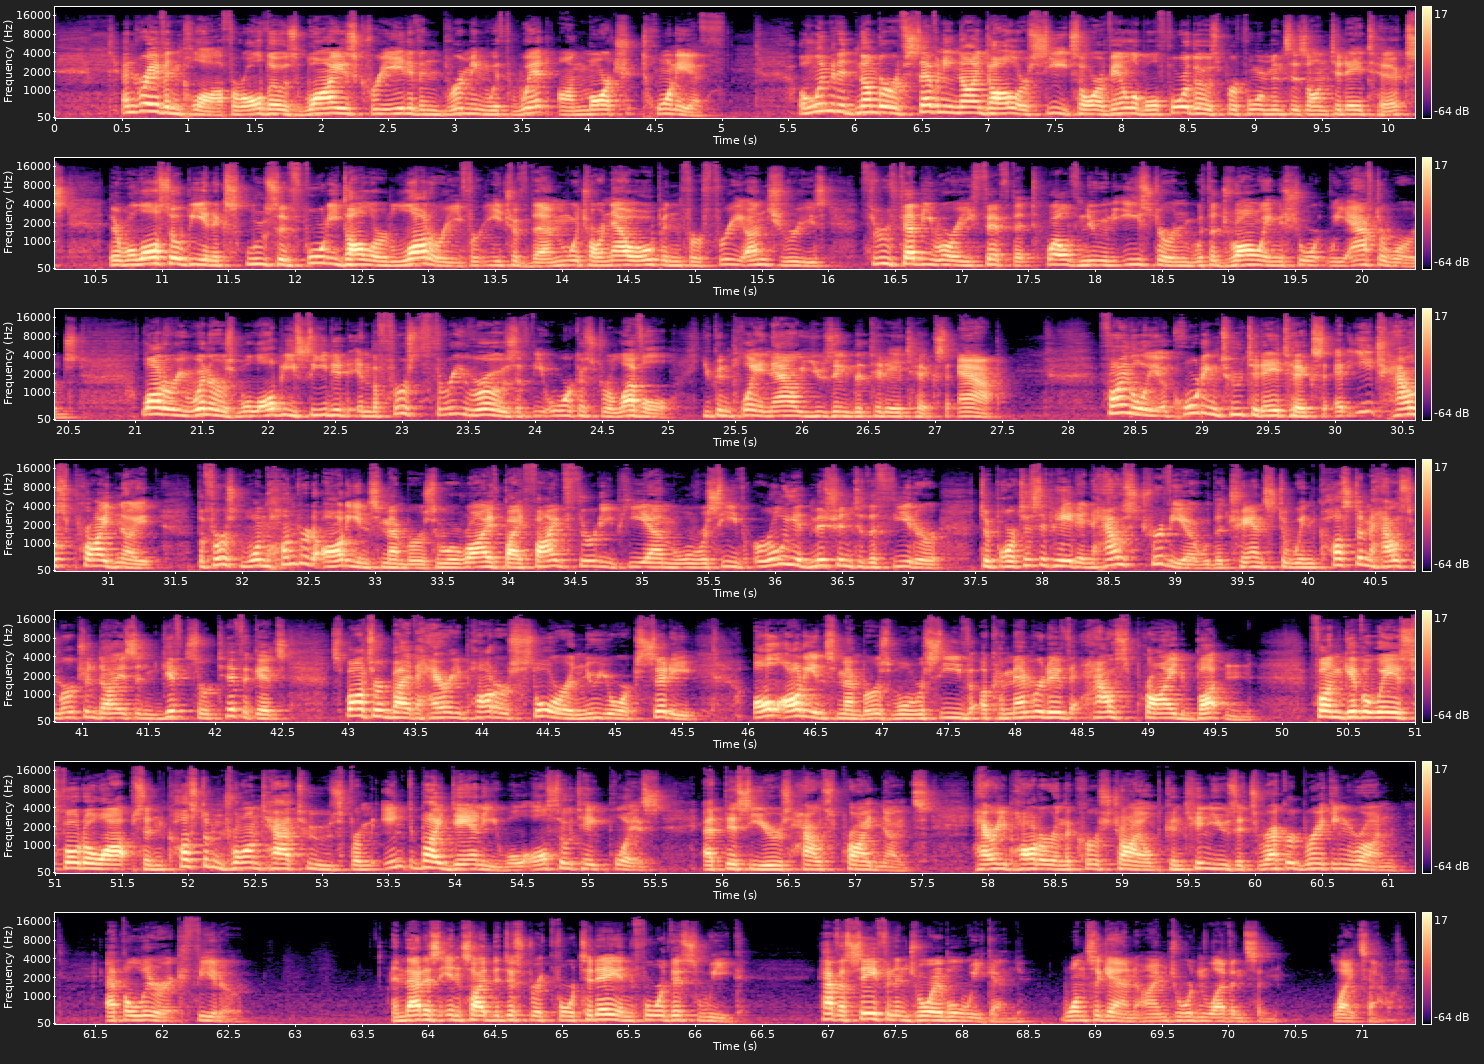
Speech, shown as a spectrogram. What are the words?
and Ravenclaw for all those wise, creative, and brimming with wit on March 20th. A limited number of $79 seats are available for those performances on Today TodayTix. There will also be an exclusive $40 lottery for each of them, which are now open for free entries through February 5th at 12 noon Eastern, with a drawing shortly afterwards. Lottery winners will all be seated in the first three rows of the orchestra level. You can play now using the Today TodayTix app. Finally, according to TodayTix, at each House Pride night, the first 100 audience members who arrive by 5:30 p.m. will receive early admission to the theater to participate in house trivia with a chance to win custom house merchandise and gift certificates sponsored by the Harry Potter store in New York City. All audience members will receive a commemorative House Pride button. Fun giveaways, photo ops, and custom drawn tattoos from Inked by Danny will also take place at this year's House Pride Nights. Harry Potter and the Cursed Child continues its record breaking run at the Lyric Theater. And that is Inside the District for today and for this week. Have a safe and enjoyable weekend. Once again, I'm Jordan Levinson. Lights out.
